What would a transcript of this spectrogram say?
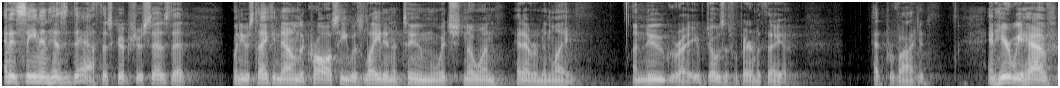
And it's seen in his death. The scripture says that when he was taken down to the cross, he was laid in a tomb in which no one had ever been laid. A new grave, Joseph of Arimathea had provided. And here we have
